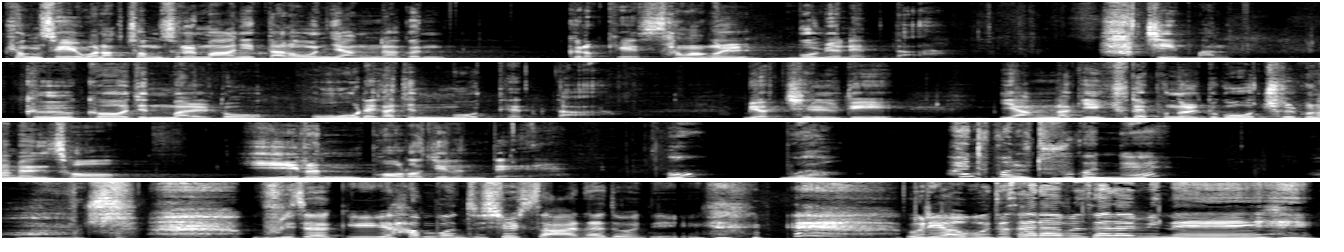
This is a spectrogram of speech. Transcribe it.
평소에 워낙 점수를 많이 따놓은 양락은 그렇게 상황을 모면했다. 하지만 그 거짓말도 오래가진 못했다. 며칠 뒤 양락이 휴대폰을 두고 출근하면서 일은 벌어지는데 어? 뭐야? 핸드폰을 두고 갔네? 참. 우리 자기 한 번도 실수 안 하더니. 우리 여보도 사람은 사람이네.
